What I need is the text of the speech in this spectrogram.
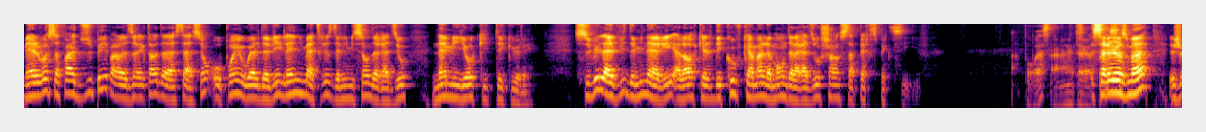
Mais elle va se faire duper par le directeur de la station au point où elle devient l'animatrice de l'émission de radio Namiyo Kitekure. Suivez la vie de Minari alors qu'elle découvre comment le monde de la radio change sa perspective. Pour vrai, ça a l'air. Sérieusement, je-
